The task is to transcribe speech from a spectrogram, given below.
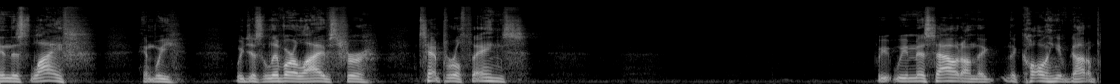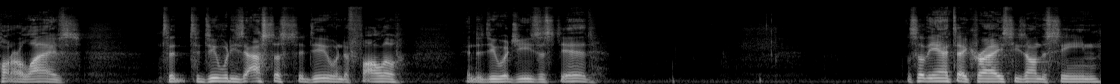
in this life and we, we just live our lives for temporal things. We, we miss out on the, the calling of God upon our lives to, to do what He's asked us to do and to follow and to do what Jesus did. So the Antichrist, he's on the scene.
